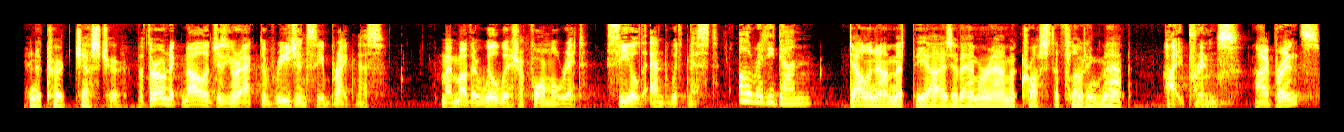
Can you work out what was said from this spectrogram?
in a curt gesture. The throne acknowledges your act of regency, Brightness. My mother will wish a formal writ, sealed and witnessed. Already done. Dalinar met the eyes of Amaram across the floating map. High Prince. High Prince?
